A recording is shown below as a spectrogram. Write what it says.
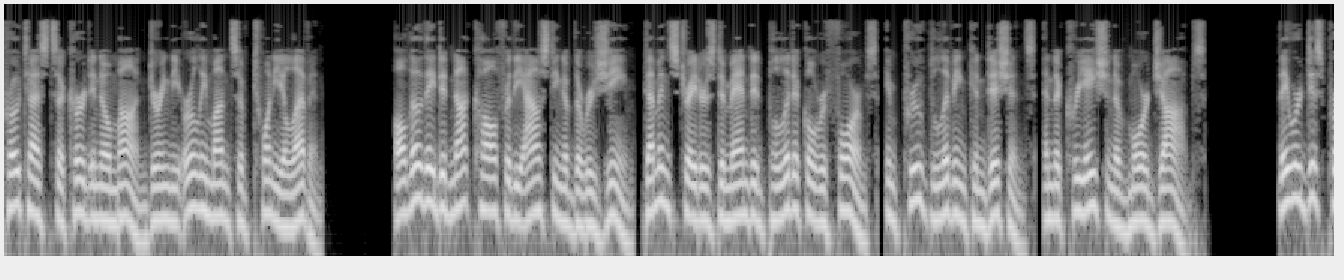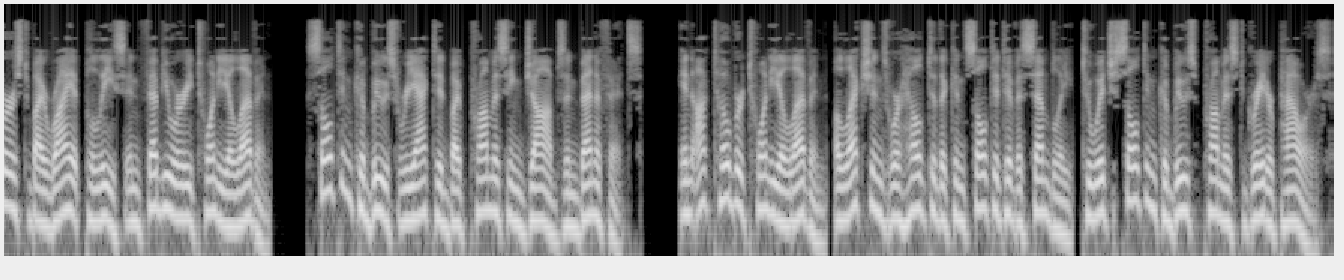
protests occurred in Oman during the early months of 2011. Although they did not call for the ousting of the regime, demonstrators demanded political reforms, improved living conditions, and the creation of more jobs. They were dispersed by riot police in February 2011. Sultan Qaboos reacted by promising jobs and benefits. In October 2011, elections were held to the Consultative Assembly, to which Sultan Qaboos promised greater powers.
